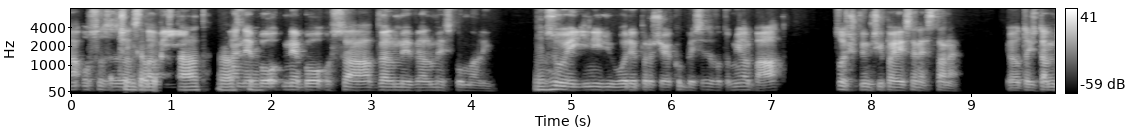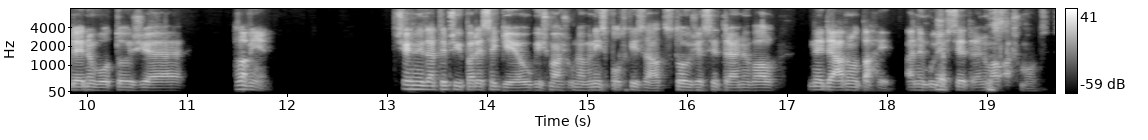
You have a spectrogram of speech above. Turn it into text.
a osa se Činka zastaví, stát, a nebo, nebo osa velmi, velmi zpomalí. To Mhm. jsou jediný důvody, proč jako by se o to měl bát, což v tom případě se nestane. Jo, takže tam jde jenom o to, že hlavně všechny tady ty případy se dějou, když máš unavený spotky zad z toho, že si trénoval nedávno tahy, anebo že Yep. si je trénoval až moc.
